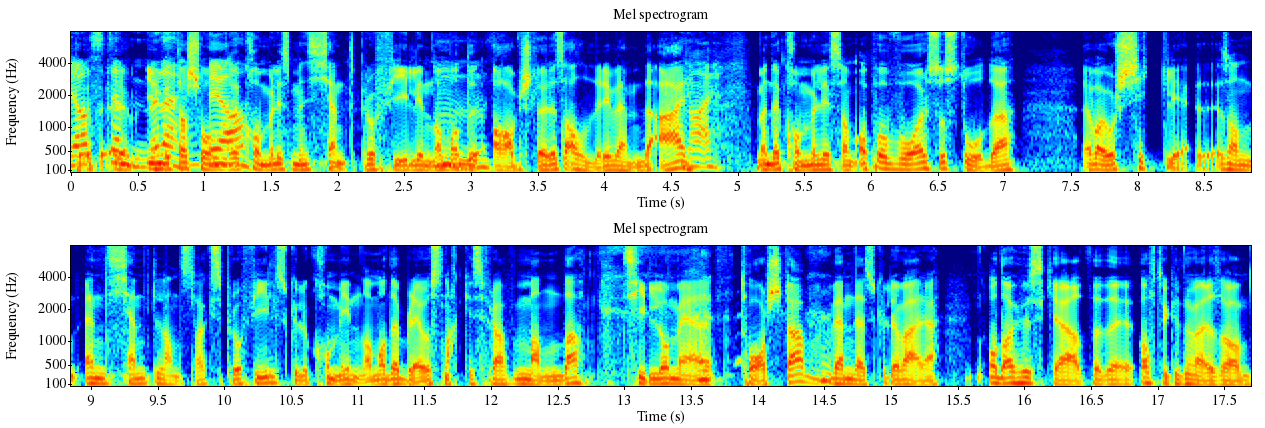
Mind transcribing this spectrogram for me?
ja, invitasjonen. det. Ja. Det kommer liksom en kjent profil innom, og det avsløres aldri hvem det er. Nei. Men det kommer liksom Og på vår så sto det det var jo skikkelig sånn, En kjent landslagsprofil skulle komme innom, og det ble jo snakkes fra mandag til og med torsdag hvem det skulle være. Og da husker jeg at det ofte kunne være sånn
